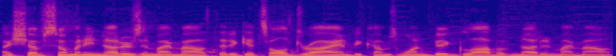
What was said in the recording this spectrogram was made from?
I shove so many nutters in my mouth that it gets all dry and becomes one big glob of nut in my mouth.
